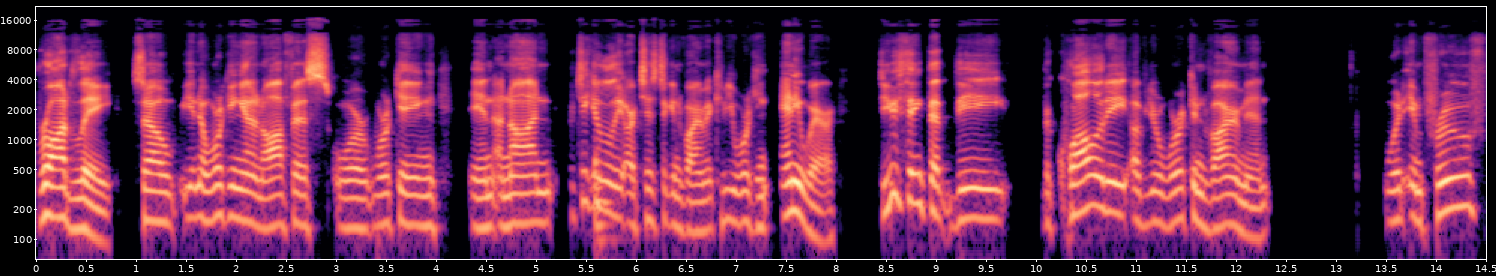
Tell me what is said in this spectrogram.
broadly. So you know, working in an office or working in a non particularly artistic environment, could be working anywhere. Do you think that the the quality of your work environment would improve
